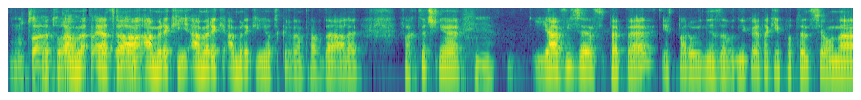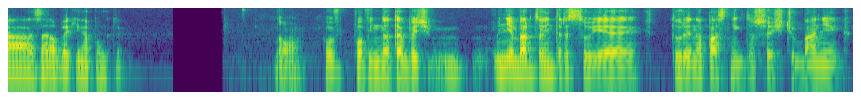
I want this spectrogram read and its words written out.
No tak, ja tu, tak, tak, ja tu Ameryki, Ameryki, Ameryki nie odkrywam, prawda, ale faktycznie hmm. ja widzę w PP i w paru innych zawodnikach taki potencjał na zarobek i na punkty. No, po, powinno tak być. Mnie bardzo interesuje, który napastnik do sześciu baniek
